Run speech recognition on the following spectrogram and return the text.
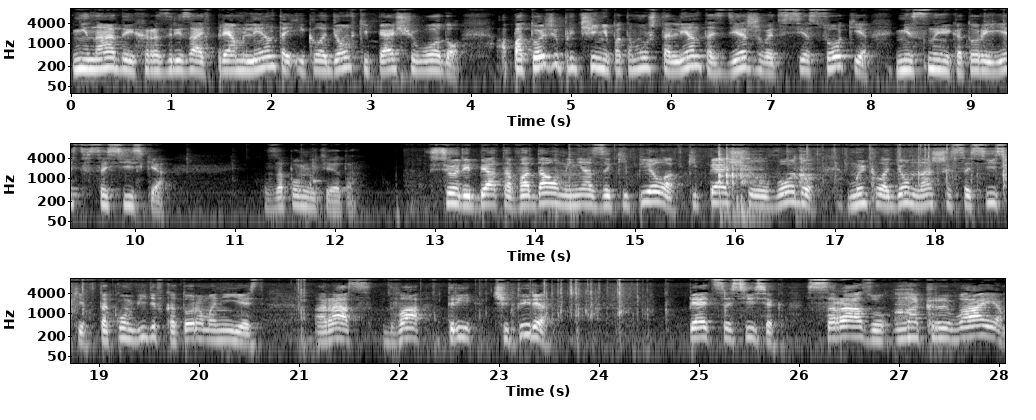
не надо их разрезать прям лентой и кладем в кипящую воду. А по той же причине, потому что лента сдерживает все соки мясные, которые есть в сосиске. Запомните это. Все, ребята, вода у меня закипела. В кипящую воду мы кладем наши сосиски в таком виде, в котором они есть. Раз, два, три, четыре, пять сосисек сразу накрываем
